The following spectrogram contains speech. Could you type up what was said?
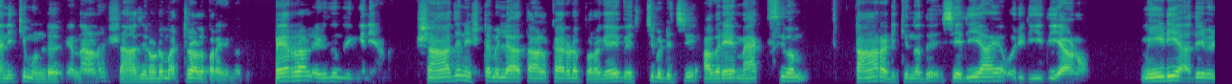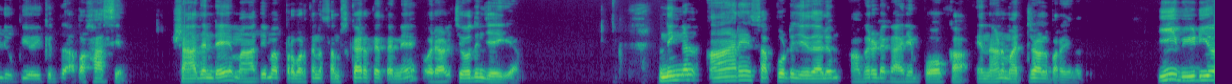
തനിക്കുമുണ്ട് എന്നാണ് ഷാജനോട് മറ്റൊരാൾ പറയുന്നത്. വേറൊരാൾ എഴുതുന്നത് ഇങ്ങനെയാണ്. ഷാജൻ ഇഷ്ടമില്ലാത്ത ആൾക്കാരുടെ പുറകെ വെച്ച് പിടിച്ച് അവരെ മാക്സിമം താറടിക്കുന്നത് ശരിയായ ഒരു രീതിയാണോ? മീഡിയ അതിനുവേണ്ടി ഉപയോഗിക്കുന്നത് അപഹാസ്യം. ഷാജന്റെ മാധ്യമ പ്രവർത്തന സംസ്കാരത്തെ തന്നെ ഒരാൾ ചോദ്യം ചെയ്യുകയാണ്. നിങ്ങൾ ആരെ സപ്പോർട്ട് ചെയ്താലും അവരുടെ കാര്യം പോക്ക എന്നാണ് മറ്റൊരാൾ പറയുന്നത്. ഈ വീഡിയോ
